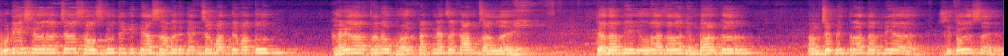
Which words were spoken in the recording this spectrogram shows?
पुणे शहराच्या सांस्कृतिक इतिहासामध्ये त्यांच्या माध्यमातून खऱ्या अर्थानं भर टाकण्याचं काम चाललंय. ते आदरणीय युवराजदादा निंबाळकर आमचे मित्र आदरणीय शितोळे साहेब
